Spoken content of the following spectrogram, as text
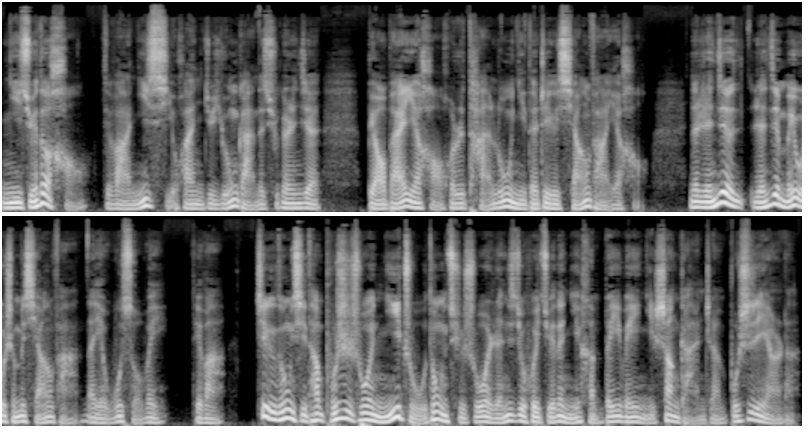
你觉得好，对吧？你喜欢，你就勇敢的去跟人家表白也好，或者袒露你的这个想法也好。那人家人家没有什么想法，那也无所谓，对吧？这个东西，它不是说你主动去说，人家就会觉得你很卑微，你上赶着，不是这样的。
